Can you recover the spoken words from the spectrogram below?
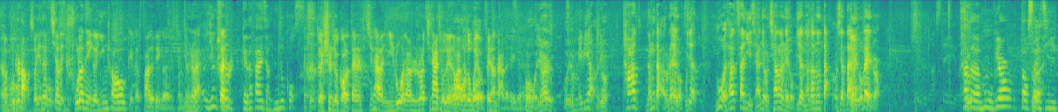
他呃不知道，所以他签了，除了那个英超给他发的这个奖金之外，英超给他发一奖金就够了。对对是就够了。但是其他的，你如果要是说其他球队的话，他都会有非常大的这个。不，我觉得我觉得没必要，就是他能打到这个，不见如果他赛季前就是签了这个，不见得他能打到现在这个位置。他的目标到赛季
